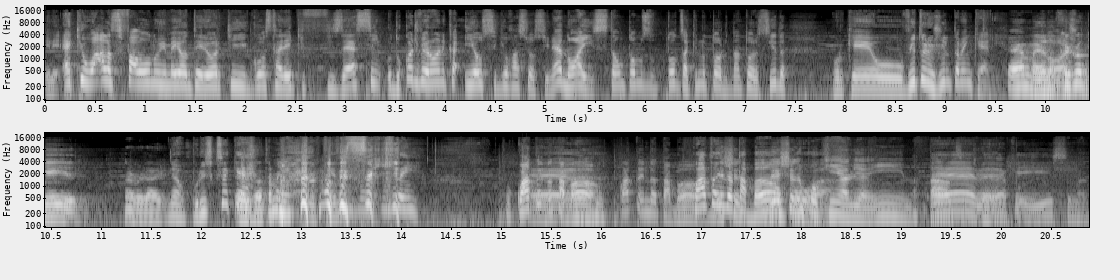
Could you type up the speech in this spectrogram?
Ele, é que o Wallace falou no e-mail anterior que gostaria que fizessem o do Code Verônica e eu segui o raciocínio. É nóis. Então estamos todos aqui no tor- na torcida, porque o Vitor e o Júnior também querem. É, mas eu nunca Lógico. joguei ele, na verdade. Não, por isso que você quer. Exatamente. Porque não, isso não aqui. tem. O 4 ainda tá bom. O 4 ainda tá bom. É. Quatro ainda Deixa- tá bom, Deixa ele um pouquinho ali ainda. Tal, é, não velho, que isso, mano.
